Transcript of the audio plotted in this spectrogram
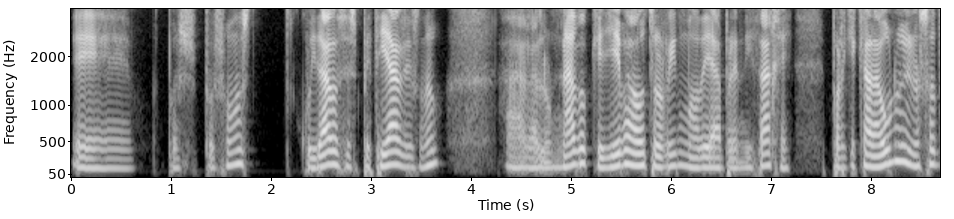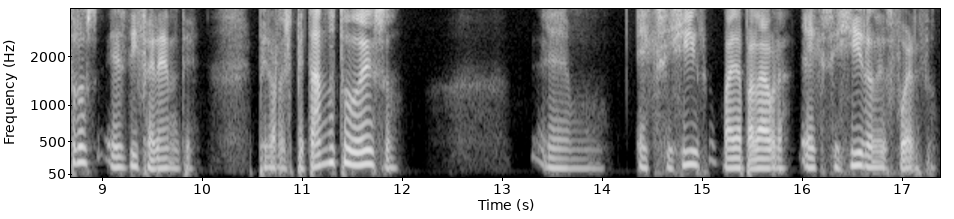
eh, pues, pues unos cuidados especiales, ¿no? Al alumnado que lleva otro ritmo de aprendizaje, porque cada uno de nosotros es diferente. Pero respetando todo eso, em, exigir, vaya palabra, exigir el esfuerzo.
